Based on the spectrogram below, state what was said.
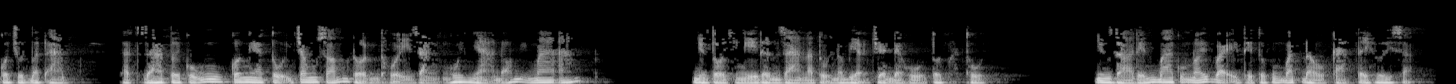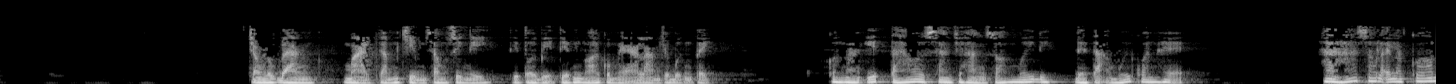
có chút bất an. Thật ra tôi cũng có nghe tụi trong xóm đồn thổi rằng ngôi nhà đó bị ma ám. Nhưng tôi chỉ nghĩ đơn giản là tụi nó bịa chuyện để hù tôi mà thôi. Nhưng giờ đến ba cũng nói vậy Thì tôi cũng bắt đầu cảm thấy hơi sợ. Trong lúc đang mải cắm chìm trong suy nghĩ Thì tôi bị tiếng nói của mẹ làm cho bừng tỉnh. Con mang ít táo sang cho hàng xóm mới đi, Để tạo mối quan hệ. Hả sao lại là con?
